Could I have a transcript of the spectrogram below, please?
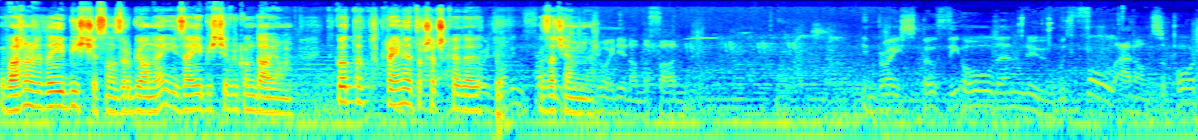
uważam, że zajebiście są zrobione i zajebiście wyglądają. Tylko te krainy troszeczkę za ciemne. Join in on the fun. Embrace both the old and new with full add-on support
